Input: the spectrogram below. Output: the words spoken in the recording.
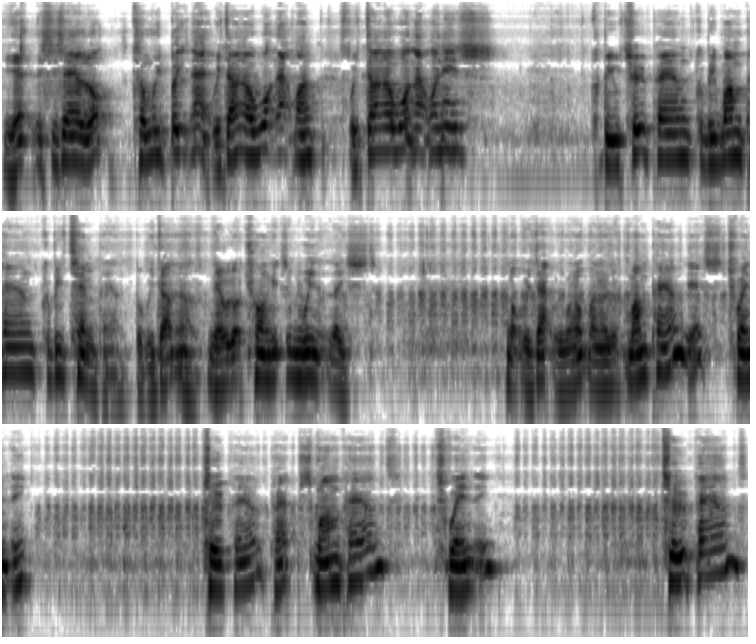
yeah, this is our lot. Can we beat that? We don't know what that one, we don't know what that one is. Could be two pound, could be one pound, could be ten pound, but we don't know. Now we've got to try and get to win at least. Not with that, we want one, one pound, yes, twenty. Two pound, perhaps one pound, twenty. Two pound,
